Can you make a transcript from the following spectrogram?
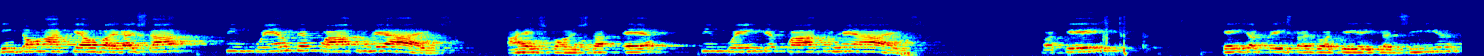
Então, Raquel vai gastar 54 reais. A resposta é 54 reais. Ok? Quem já fez, faz o ok aí para tia.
